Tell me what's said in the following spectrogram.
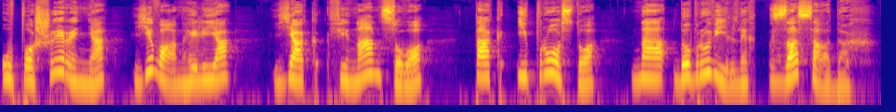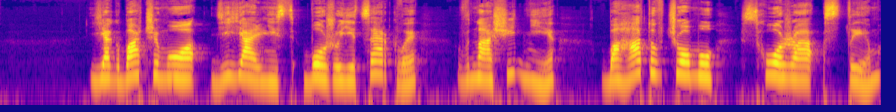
у поширення Євангелія як фінансово, так і просто на добровільних засадах. Як бачимо, діяльність Божої церкви в наші дні багато в чому схожа з тим,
